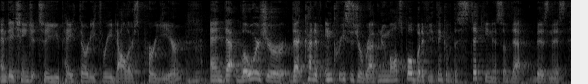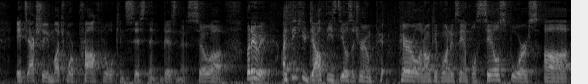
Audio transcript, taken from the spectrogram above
and they change it to you pay $33 per year mm-hmm. and that lowers your that kind of increases your revenue multiple but if you think of the stickiness of that business it's actually a much more profitable consistent business so uh, but anyway i think you doubt these deals at your own peril and i'll give one example salesforce uh,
